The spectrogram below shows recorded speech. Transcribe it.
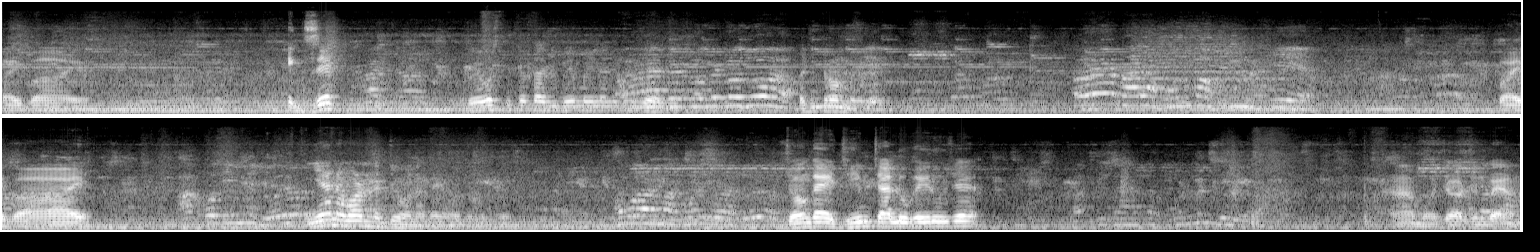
બાય બાય એક્ઝેક્ટ વ્યવસ્થિત થતા હજી બે મહિના નીકળી જાય હજી ત્રણ મહિના. બાય બાય અહીંયાના વાળ નથી જોવાના કંઈ વાંધો જોંગાએ જીમ ચાલુ કર્યું છે. હા મોજો અર્જુનભાઈ આમ.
